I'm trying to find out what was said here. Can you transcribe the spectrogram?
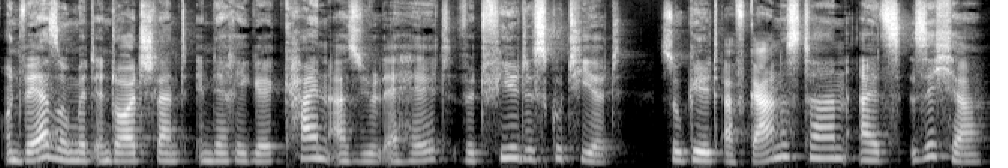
und wer somit in Deutschland in der Regel kein Asyl erhält, wird viel diskutiert. So gilt Afghanistan als sicher,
